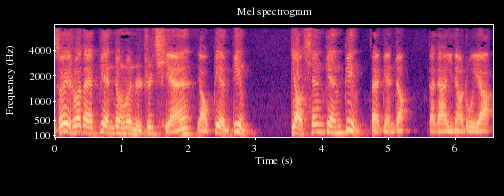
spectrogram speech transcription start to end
所以说在辨证论治之前要辨病，要先辨病再辨证，大家一定要注意啊，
